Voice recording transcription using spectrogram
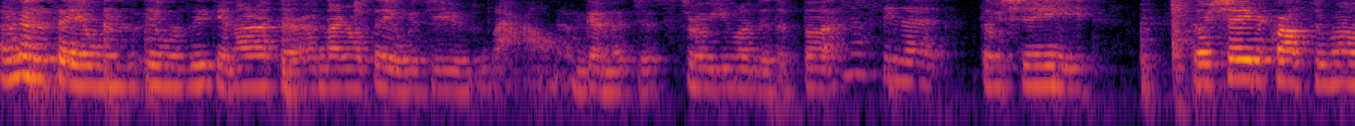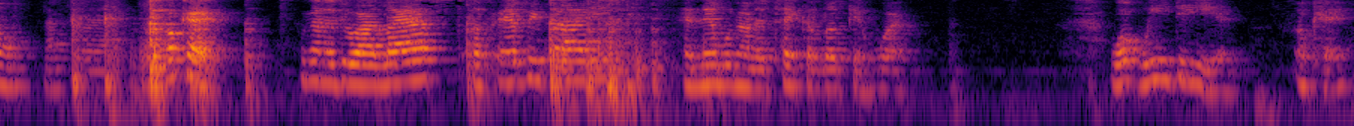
I'm gonna say it was it was Zeke and Arthur. I'm not gonna say it was you. Wow. I'm gonna just throw you under the bus. see that? Throw shade. Throw shade across the room. That's right. Okay. We're gonna do our last of everybody, and then we're gonna take a look at what what we did. Okay.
